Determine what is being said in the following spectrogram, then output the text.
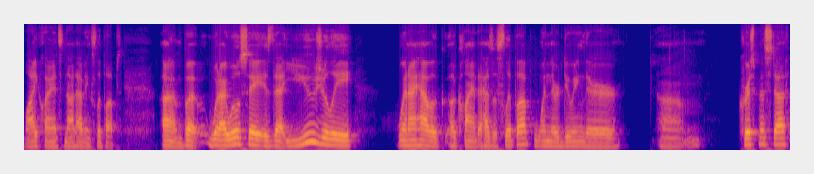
my clients not having slip ups um, but what i will say is that usually when i have a, a client that has a slip up when they're doing their um, christmas stuff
